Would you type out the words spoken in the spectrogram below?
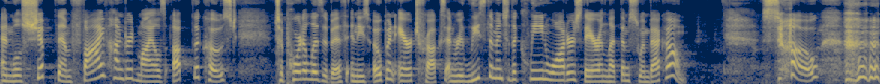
and we'll ship them 500 miles up the coast to Port Elizabeth in these open air trucks and release them into the clean waters there and let them swim back home. So,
